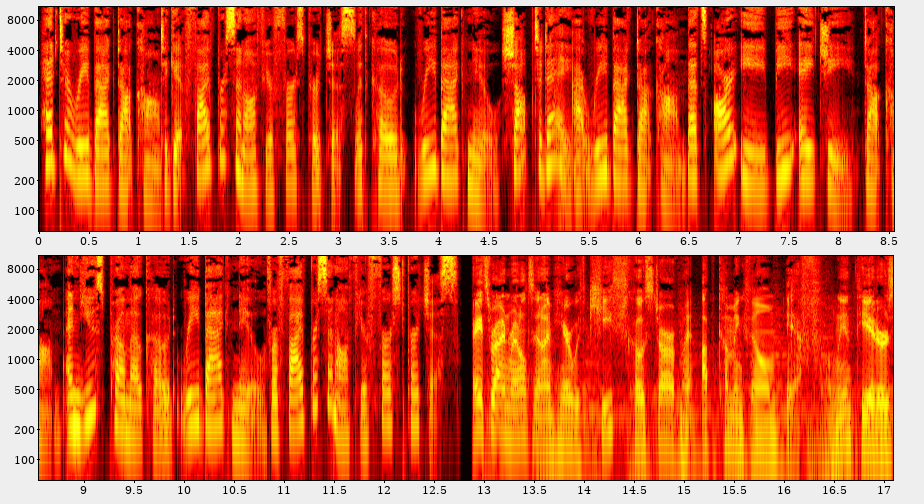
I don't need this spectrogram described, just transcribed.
Head to Rebag.com to get 5% off your first purchase with code REBAGNEW. Shop today at Rebag.com. That's R E B A G.com. And use promo code REBAGNEW for 5% off your first purchase. Hey, it's Ryan Reynolds, and I'm here with Keith, co star of my upcoming film, If, only in theaters,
